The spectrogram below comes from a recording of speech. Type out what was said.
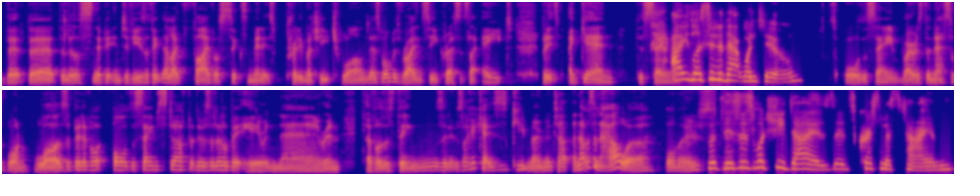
the the the little snippet interviews. I think they're like five or six minutes, pretty much each one. There's one with Ryan Seacrest. It's like eight, but it's again the same. I listened to that one too. It's all the same. Whereas the Nessa one was a bit of all the same stuff, but there was a little bit here and there and of other things. And it was like, okay, this is a cute moment. Uh, and that was an hour almost. But this is what she does. It's Christmas time.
